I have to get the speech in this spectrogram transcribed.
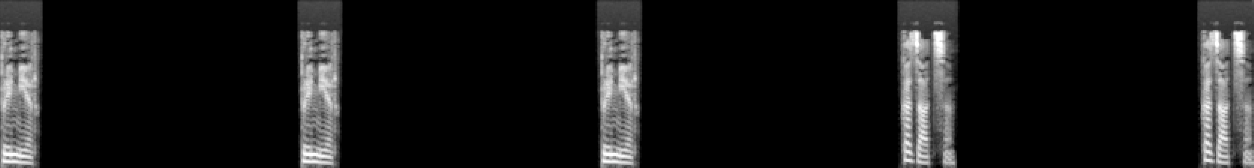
Пример. Пример. Пример. Казаться. Казаться.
